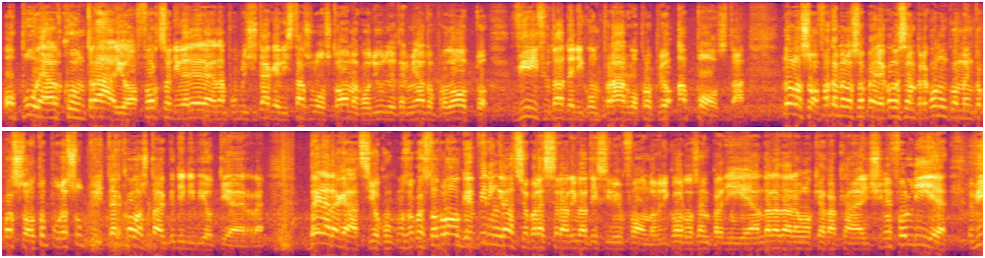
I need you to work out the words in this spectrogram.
oppure al contrario, a forza di vedere una pubblicità che vi sta sullo stomaco di un determinato prodotto, vi rifiutate di comprarlo proprio apposta? Non lo so, fatemelo sapere come sempre con un commento qua sotto, oppure su Twitter con l'hashtag di DVOTR. Bene ragazzi, io ho concluso questo vlog e vi ringrazio per essere arrivati sino in fondo, vi ricordo sempre di andare a dare un'occhiata al canale di Cinefollie, vi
